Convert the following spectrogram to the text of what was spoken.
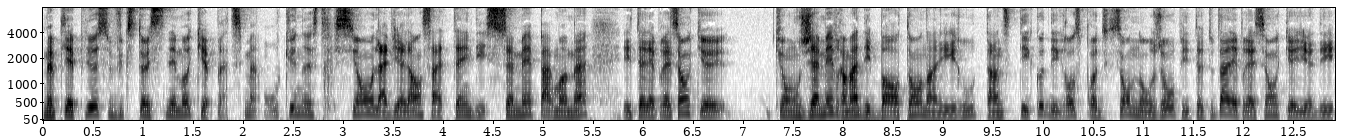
me plaît plus, vu que c'est un cinéma qui a pratiquement aucune restriction. La violence atteint des sommets par moment. Et tu as l'impression que qui ont jamais vraiment des bâtons dans les roues, tandis que tu écoutes des grosses productions de nos jours, puis tu tout le temps l'impression qu'il y a des,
